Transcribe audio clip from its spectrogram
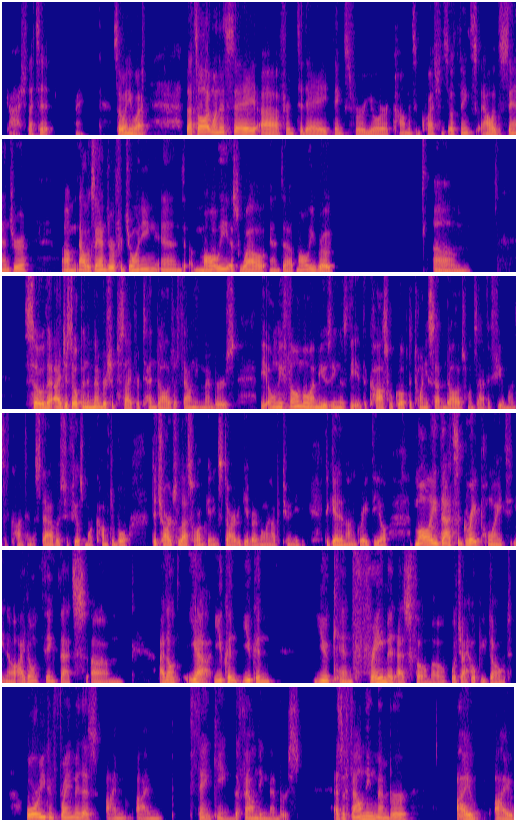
gosh that's it right? So anyway that's all I want to say uh, for today. Thanks for your comments and questions. So thanks, Alexandra, um, Alexander, for joining, and Molly as well. And uh, Molly wrote, um, so that I just opened a membership site for ten dollars with founding members. The only FOMO I'm using is the the cost will go up to twenty seven dollars once I have a few months of content established. It feels more comfortable to charge less while I'm getting started, give everyone an opportunity to get in on a great deal. Molly, that's a great point. You know, I don't think that's. Um, I don't. Yeah, you can. You can. You can frame it as FOMO, which I hope you don't, or you can frame it as I'm. I'm thanking the founding members. As a founding member, I. I.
